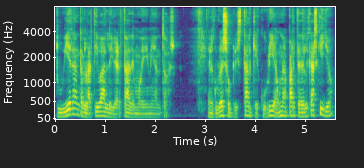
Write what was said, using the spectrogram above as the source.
tuvieran relativa libertad de movimientos. El grueso cristal que cubría una parte del casquillo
